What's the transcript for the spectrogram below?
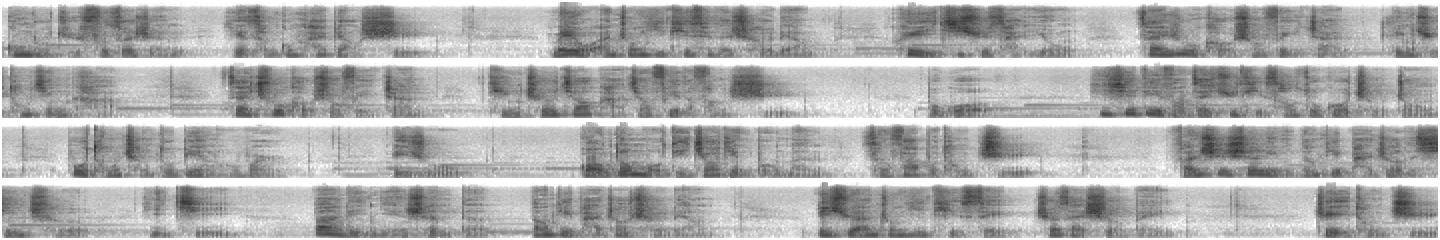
公路局负责人也曾公开表示，没有安装 ETC 的车辆可以继续采用在入口收费站领取通行卡，在出口收费站停车交卡交费的方式。不过，一些地方在具体操作过程中不同程度变了味儿，比如广东某地交警部门曾发布通知，凡是申领当地牌照的新车以及办理年审的当地牌照车辆，必须安装 ETC 车载设备。这一通知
